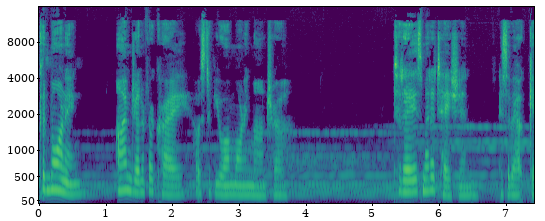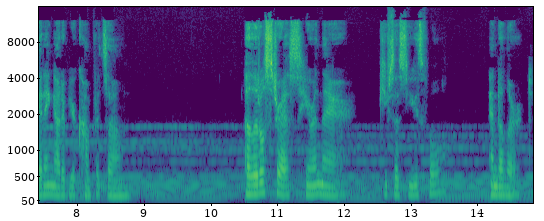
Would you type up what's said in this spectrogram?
Good morning. I'm Jennifer Cray, host of Your Morning Mantra. Today's meditation is about getting out of your comfort zone. A little stress here and there keeps us youthful and alert.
